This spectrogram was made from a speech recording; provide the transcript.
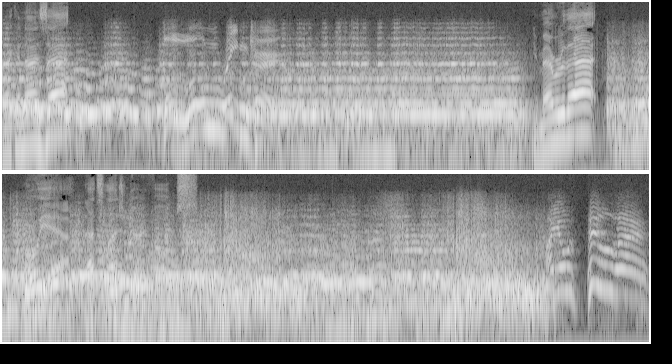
Recognize that? The Lone Ranger. You remember that? Oh, yeah. That's legendary, folks. Silver!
